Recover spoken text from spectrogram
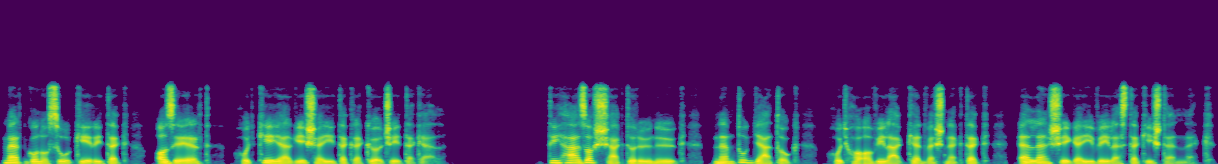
mert gonoszul kéritek, azért, hogy kéjelgéseitekre költsétek el. Ti házasságtörőnők, nem tudjátok, hogy ha a világ kedves nektek, ellenségei véleztek Istennek.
